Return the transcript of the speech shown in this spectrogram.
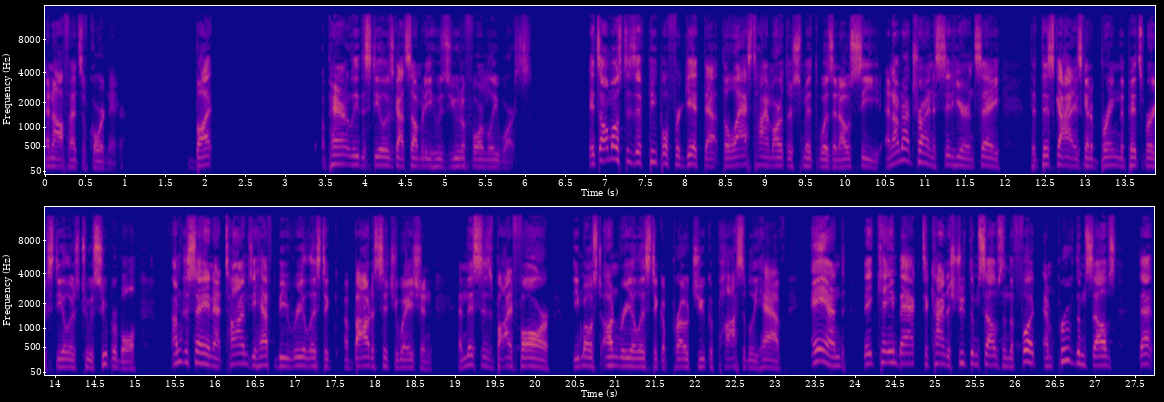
an offensive coordinator. But apparently, the Steelers got somebody who's uniformly worse. It's almost as if people forget that the last time Arthur Smith was an OC, and I'm not trying to sit here and say that this guy is going to bring the Pittsburgh Steelers to a Super Bowl. I'm just saying at times you have to be realistic about a situation, and this is by far the most unrealistic approach you could possibly have. And they came back to kind of shoot themselves in the foot and prove themselves that,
